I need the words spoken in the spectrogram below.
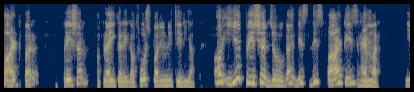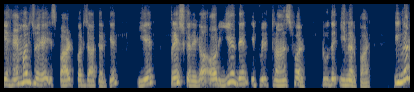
पार्ट पर प्रेशर अप्लाई करेगा फोर्स पर यूनिट एरिया और ये प्रेशर जो होगा this this part is hammer ये हैमर जो है, इस पार्ट पर जा करके ये प्रेस करेगा और ये then it will transfer to the inner part inner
